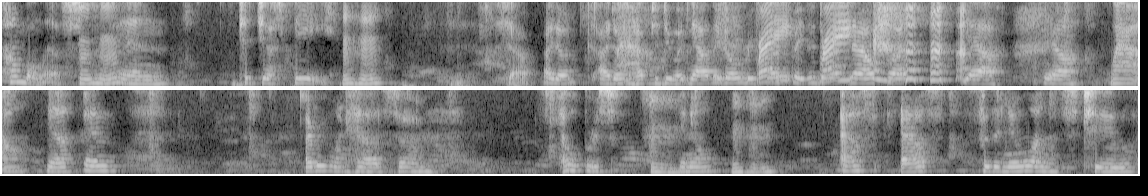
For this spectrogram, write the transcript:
humbleness mm-hmm. and to just be mm-hmm. so i don't i don't have to do it now they don't request right, me to do right. it now but yeah yeah wow yeah and everyone has um, helpers, mm. you know. Mm-hmm. Ask ask for the new ones to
